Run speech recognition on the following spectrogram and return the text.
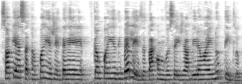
só que essa campanha, gente, é campanha de beleza, tá? Como vocês já viram aí no título.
